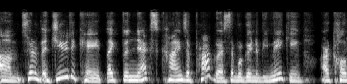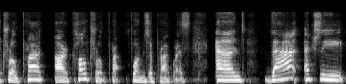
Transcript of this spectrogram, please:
um, sort of adjudicate like the next kinds of progress that we're going to be making are cultural pro- are cultural pro- forms of progress. And that actually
